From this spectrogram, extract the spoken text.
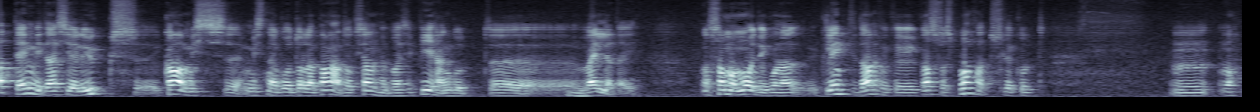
ATM-ide asi oli üks ka, mis, mis nagu tolle paradoksi andmebaasi piirangud mm. välja tõi. noh, samamoodi kuna klientide arv ikkagi kasvas plahvatuslikult. Mm, noh,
